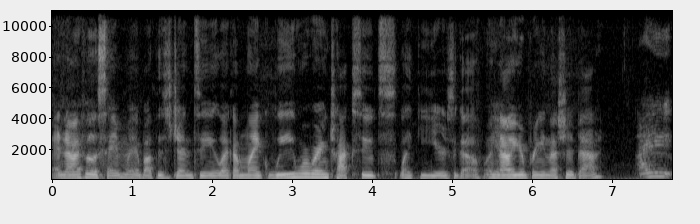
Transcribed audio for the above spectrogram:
And now I feel the same way about this Gen Z. Like, I'm like, we were wearing tracksuits, like, years ago. And Yeah. now you're bringing that shit back? I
